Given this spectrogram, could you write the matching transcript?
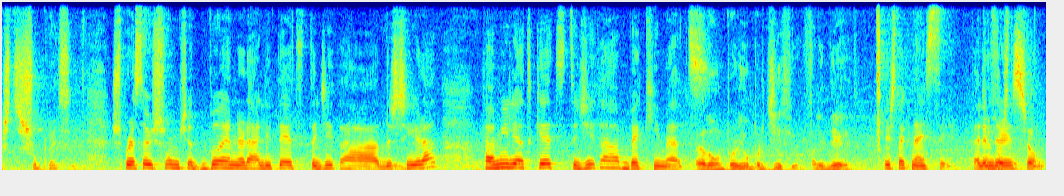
Është shumë kënaqësi. Shpresoj shumë që të bëhen realitet të gjitha dëshirat. Familja të ketë të gjitha bekimet. Edhe unë për ju, për gjithë ju. Faleminderit. Ishte kënaqësi. Faleminderit shumë.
